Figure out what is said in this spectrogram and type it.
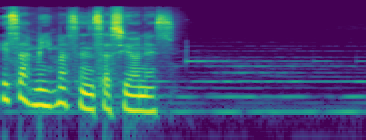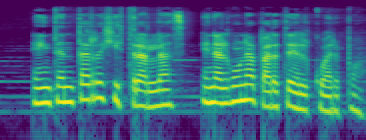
esas mismas sensaciones e intentar registrarlas en alguna parte del cuerpo.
